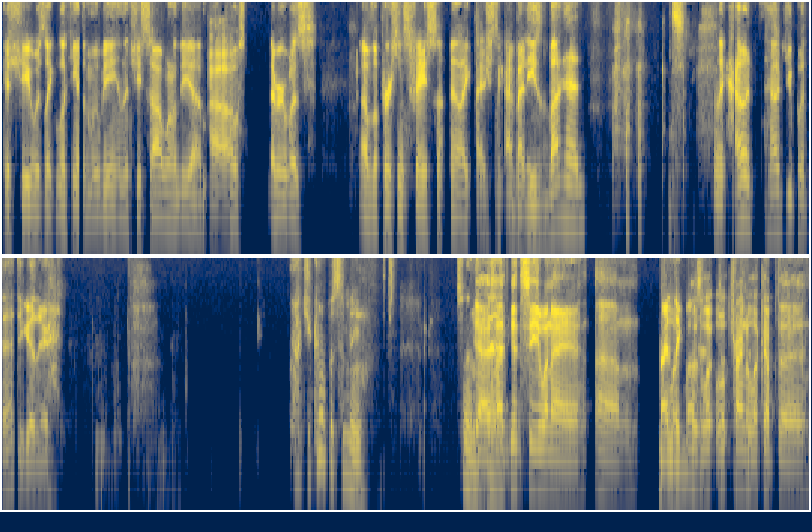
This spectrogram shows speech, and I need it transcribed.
because she was like looking at the movie and then she saw one of the um, oh, post whatever was of the person's face. And like I just like I bet he's the butthead. I'm like how how'd you put that together? How'd you come up with something? Something yeah, like I did see when I um I look- was that. loo- trying to look up the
